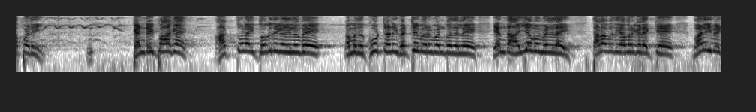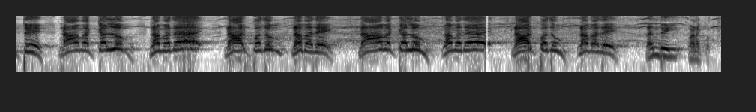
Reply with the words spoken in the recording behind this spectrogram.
அப்படி கண்டிப்பாக அத்துணை தொகுதிகளிலுமே நமது கூட்டணி வெற்றி பெறும் என்பதிலே எந்த ஐயமும் இல்லை. தளபதி அவர்களுக்கு வழிவிட்டு நாமக்கல்லும் நமதே நாற்பதும் நமதே. நாமக்கல்லும் நமதே. நாற்பதும் நமதே. நன்றி வணக்கம்.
